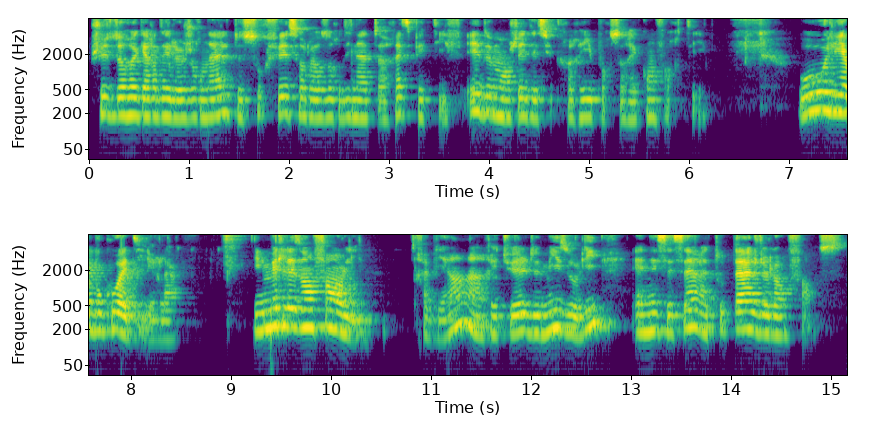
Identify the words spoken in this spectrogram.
juste de regarder le journal, de surfer sur leurs ordinateurs respectifs et de manger des sucreries pour se réconforter. Oh, il y a beaucoup à dire là. Ils mettent les enfants au lit. Très bien, un rituel de mise au lit est nécessaire à tout âge de l'enfance.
